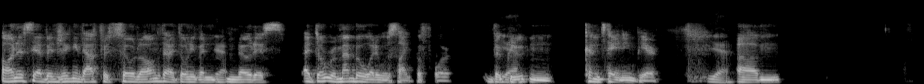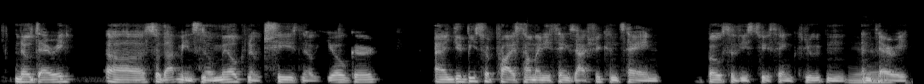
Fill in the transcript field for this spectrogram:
Honestly, I've been drinking that for so long that I don't even yeah. notice. I don't remember what it was like before. The yeah. gluten-containing beer. Yeah. Um, no dairy. Uh, so that means no milk, no cheese, no yogurt. And you'd be surprised how many things actually contain both of these two things, gluten yeah. and dairy,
